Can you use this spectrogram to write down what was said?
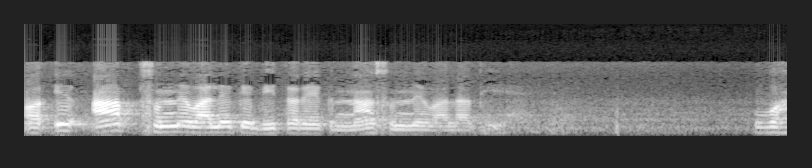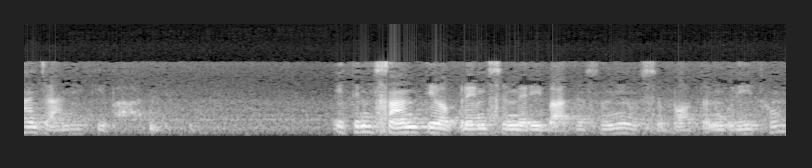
और आप सुनने वाले के भीतर एक ना सुनने वाला भी है। वहाँ जाने की बात है। इतनी शांति और प्रेम से मेरी बातें सुनी उससे बहुत अनुग्रहित हूँ।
